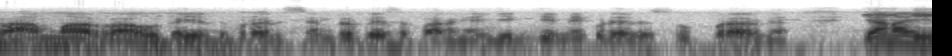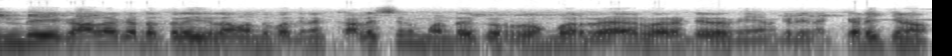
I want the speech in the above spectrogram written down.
ராமா ராவ் கையெழுத்து போடுறது சென்டர் பேச பாருங்கள் எங்கேயுமே கிடையாது. சூப்பராக இருக்கும். ஏன்னா இன்றைய காலகட்டத்தில் இதெல்லாம் வந்து பார்த்தீங்கன்னா கலெக்ஷன் பண்ணுறதுக்கு ரொம்ப ரேர் வெரைட்டியாக இருக்கும். ஏன்னு கேட்டிங்கன்னா கிடைக்கணும்.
